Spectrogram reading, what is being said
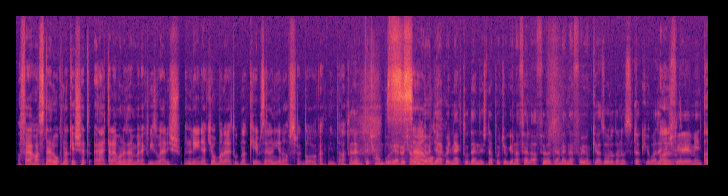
a felhasználóknak, és hát általában az emberek vizuális lények jobban el tudnak képzelni ilyen absztrakt dolgokat, mint a Ez mint egy hamburger, hogyha úgy Számok. adják, hogy meg tud enni, és ne potyogjon a fele a földre, meg ne folyjon ki az orrodon, az tök jó, az egy Az- ügyfélélményt ad.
